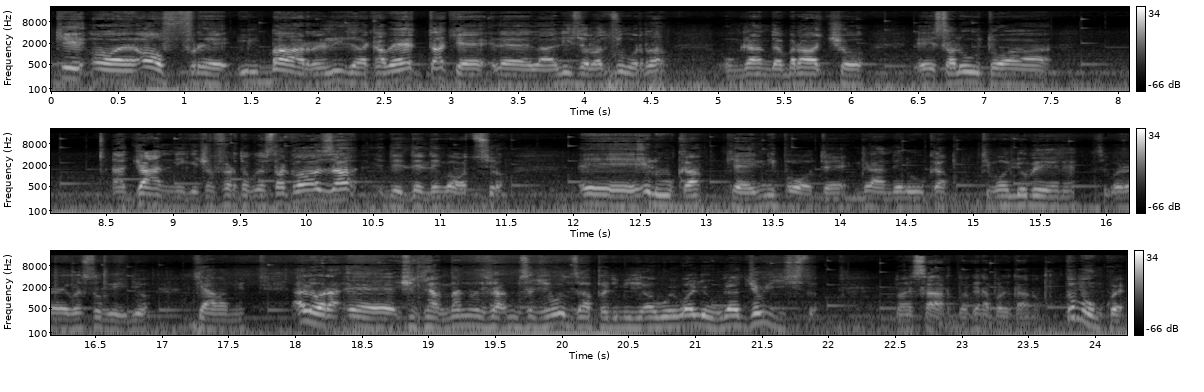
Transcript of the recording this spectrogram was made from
che eh, offre il bar lì della cavetta che è l'isola azzurra. Un grande abbraccio e saluto a, a Gianni che ci ha offerto questa cosa del, del negozio e, e, Luca che è il nipote grande Luca ti voglio bene se guardare questo video chiamami. Allora eh, ci chiama manda un messaggio whatsapp e mi vuoi voglio un già visto no è sardo che è napoletano. Comunque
